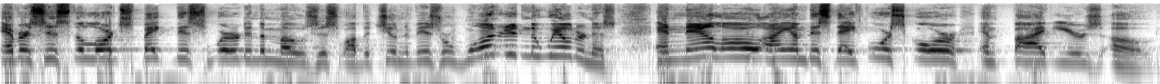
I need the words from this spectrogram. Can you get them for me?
Ever since the Lord spake this word unto Moses while the children of Israel wandered in the wilderness, and now, lo, I am this day fourscore and five years old.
